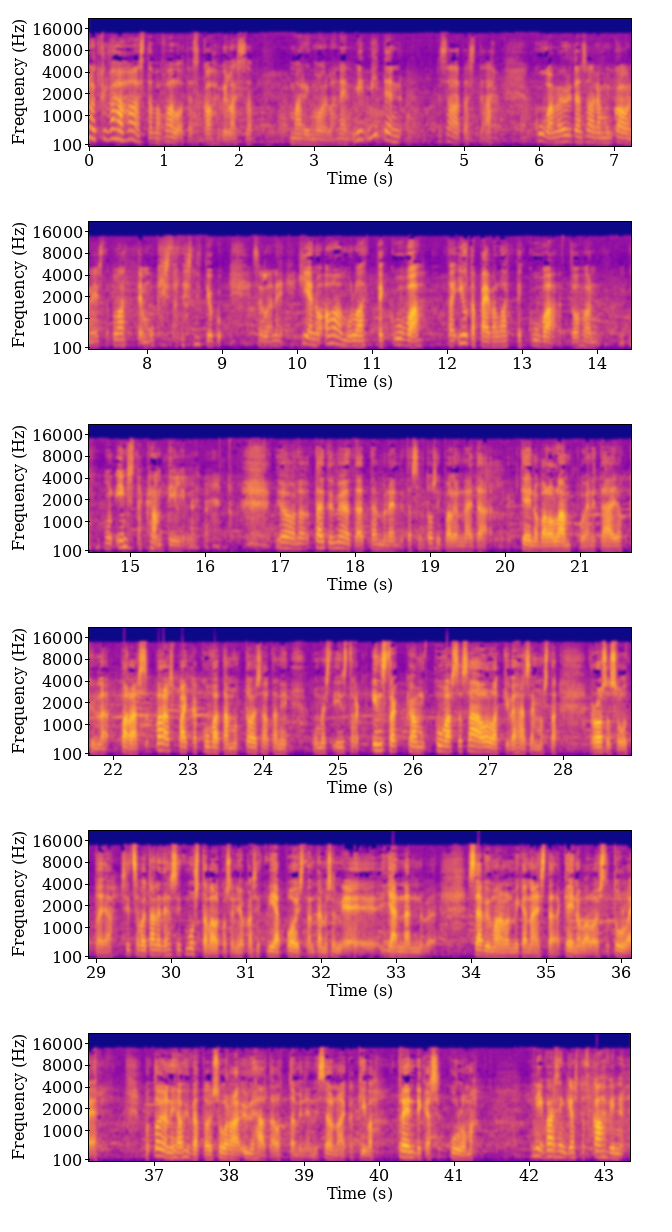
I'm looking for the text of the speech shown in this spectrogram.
Meillä on kyllä vähän haastava valo tässä kahvilassa, Mari Moilanen. M- miten saataisiin tämä kuva? Mä yritän saada mun kauniista lattemukista tässä nyt joku sellainen hieno aamulattekkuva tai iltapäivälattekuva tuohon mun Instagram-tilille. Joo, no täytyy myöntää, että tämmönen, tässä on tosi paljon näitä keinovalolampuja, niin tämä ei ole kyllä paras, paras paikka kuvata, mutta toisaalta niin mun mielestä Insta- Instagram-kuvassa saa ollakin vähän semmoista rososuutta ja sitten sä voit aina tehdä siitä mustavalkoisen, joka sitten vie pois tämän tämmöisen eh, jännän sävymaailman, mikä näistä keinovaloista tulee. Mutta toi on ihan hyvä toi suoraan ylhäältä ottaminen, niin se on aika kiva, trendikäs kulma. Niin, varsinkin jos tuossa kahvin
